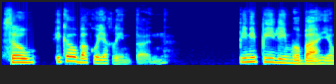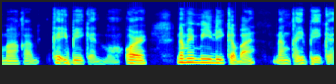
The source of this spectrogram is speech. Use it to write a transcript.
So, ikaw ba, Kuya Clinton, pinipili mo ba yung mga ka- kaibigan mo? Or namimili ka ba ng kaibigan?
